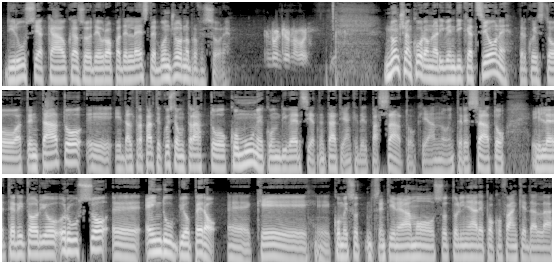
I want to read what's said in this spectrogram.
di Russia, Caucaso ed Europa dell'Est. Buongiorno professore. Non c'è ancora una rivendicazione per questo attentato e, e, d'altra parte questo è un tratto comune con diversi attentati anche del passato che hanno interessato il territorio russo. Eh, è indubbio però eh, che, eh, come so- sentivamo sottolineare poco fa anche dalla,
